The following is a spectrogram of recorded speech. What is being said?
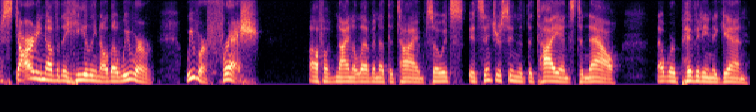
starting of the healing. Although we were we were fresh off of 9/11 at the time, so it's it's interesting that the tie-ins to now that we're pivoting again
